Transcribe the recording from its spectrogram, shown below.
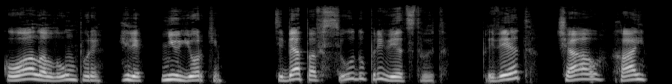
в Куала-Лумпуре или Нью-Йорке. Тебя повсюду приветствуют. Привет, чао, хай.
